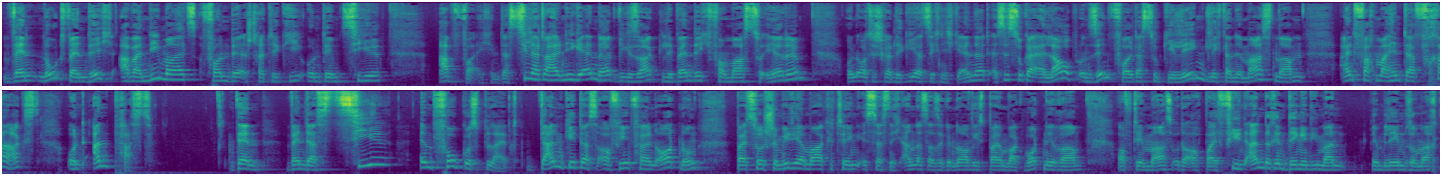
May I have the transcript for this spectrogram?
wenn notwendig, aber niemals von der Strategie und dem Ziel abweichen. Das Ziel hat er halt nie geändert. Wie gesagt, lebendig vom Mars zur Erde. Und auch die Strategie hat sich nicht geändert. Es ist sogar erlaubt und sinnvoll, dass du gelegentlich deine Maßnahmen einfach mal hinterfragst und anpasst. Denn wenn das Ziel im Fokus bleibt, dann geht das auf jeden Fall in Ordnung. Bei Social Media Marketing ist das nicht anders, also genau wie es bei Mark Watney war auf dem Mars oder auch bei vielen anderen Dingen, die man im Leben so macht.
